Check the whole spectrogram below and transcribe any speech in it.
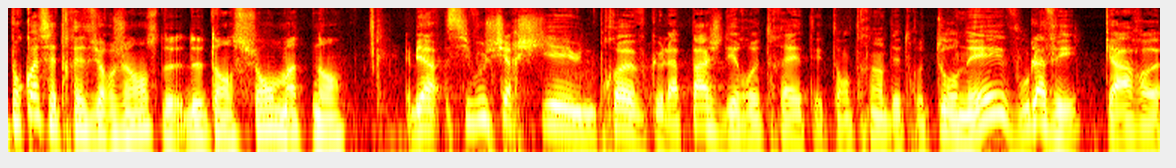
Pourquoi cette résurgence de, de tension maintenant? Eh bien, si vous cherchiez une preuve que la page des retraites est en train d'être tournée, vous l'avez, car euh,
